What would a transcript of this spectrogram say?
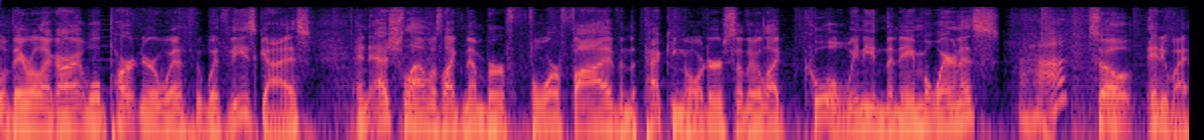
Right. they were like, all right, we'll partner with with these guys. And Echelon was like number four or five in the pecking order. So they're like, cool, we need the name awareness. Uh huh. So anyway,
